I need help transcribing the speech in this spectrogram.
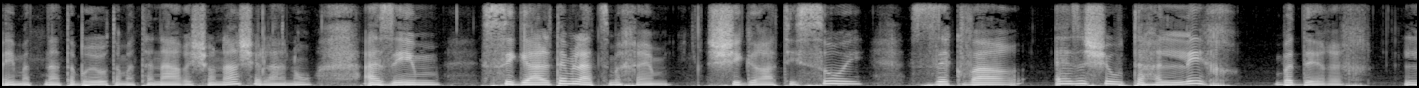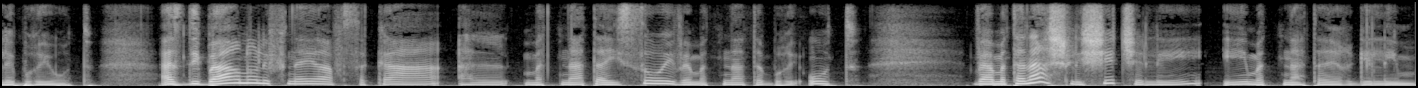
מתנת הבריאות, המתנה הראשונה שלנו. אז אם סיגלתם לעצמכם שגרת עיסוי, זה כבר איזשהו תהליך בדרך לבריאות. אז דיברנו לפני ההפסקה על מתנת העיסוי ומתנת הבריאות, והמתנה השלישית שלי היא מתנת ההרגלים.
